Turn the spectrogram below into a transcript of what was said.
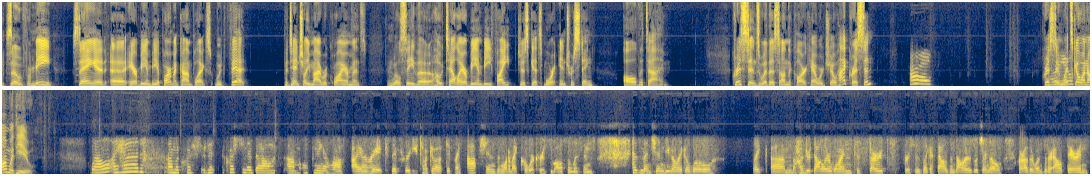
so for me, staying at an Airbnb apartment complex would fit potentially my requirements. And we'll see the hotel Airbnb fight just gets more interesting all the time. Kristen's with us on the Clark Howard Show. Hi, Kristen. Hi. Kristen, what's going on with you? Well, I had um, a question a question about um, opening a Roth IRA because I've heard you talk about different options, and one of my coworkers who also listens has mentioned, you know, like a low, like um, a hundred dollar one to start versus like a thousand dollars, which I know are other ones that are out there, and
